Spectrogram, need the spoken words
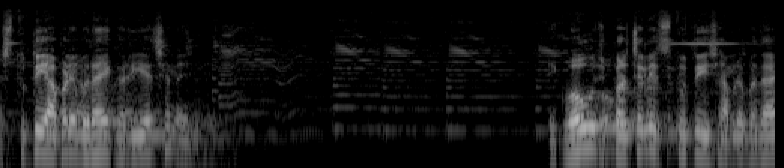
સ્તુતિ આપણે બધા કરીએ છીએ ને. એક બહુ જ પ્રચલિત સ્તુતિ છે, આપણે બધા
